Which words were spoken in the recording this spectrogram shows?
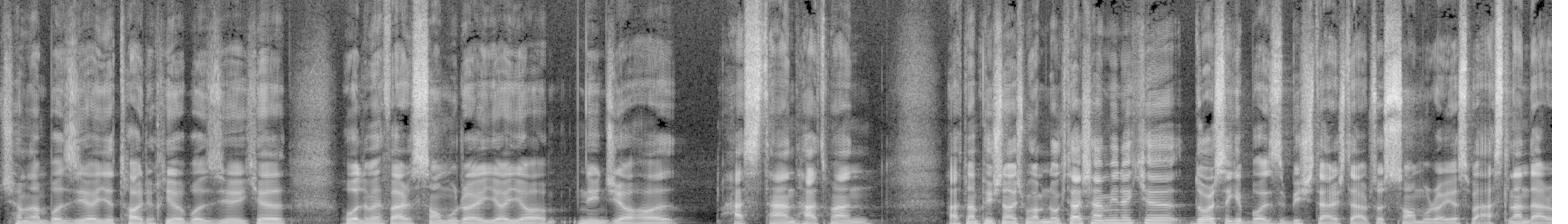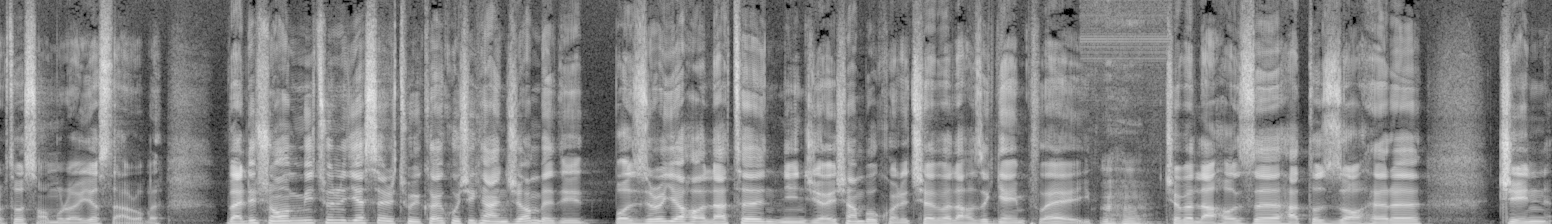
چه می‌دونم بازی های تاریخی و هایی که حول محور سامورایی ها یا نینجا ها هستند حتما حتما پیشنهادش می‌کنم. نکتهش هم اینه که درسته که بازی بیشترش در رابطه سامورایی است و اصلا در رابطه سامورایی است در واقع. ولی شما می‌تونید یه سری tweak های کوچیک انجام بدید. بازی رو یه حالت نینجاییش هم بکنید. چه به لحاظ gameplay چه به لحاظ حتی ظاهر جین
